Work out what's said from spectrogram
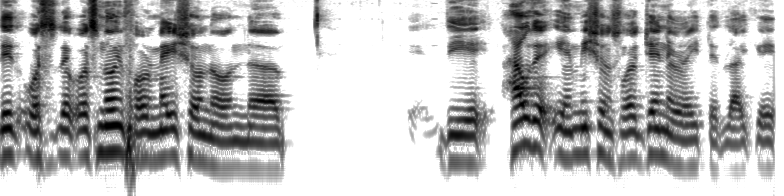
There was there was no information on uh, the how the emissions were generated, like uh,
